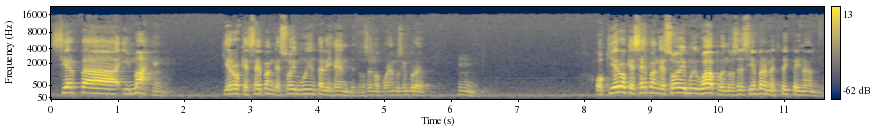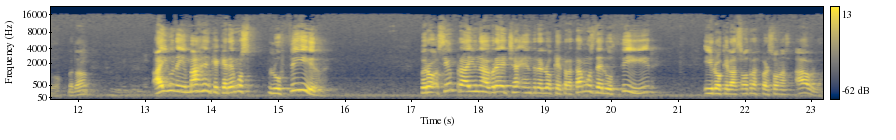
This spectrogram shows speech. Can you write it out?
cierta imagen quiero que sepan que soy muy inteligente, entonces nos ponemos siempre... Hmm. O quiero que sepan que soy muy guapo, entonces siempre me estoy peinando, ¿verdad? Hay una imagen que queremos lucir, pero siempre hay una brecha entre lo que tratamos de lucir y lo que las otras personas hablan.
